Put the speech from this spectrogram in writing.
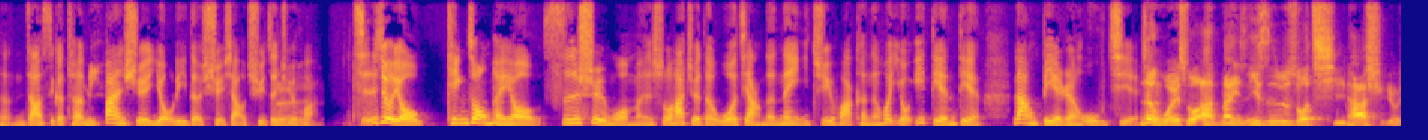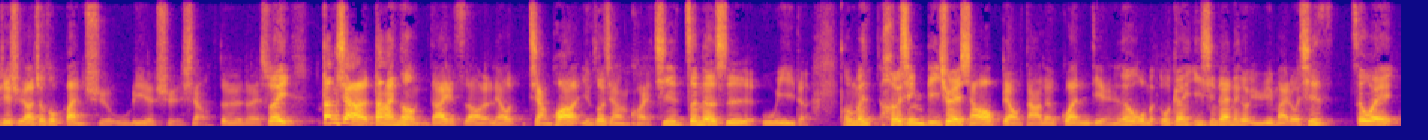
嗯，你知道是一个 term，办学有利的学校去这句话，其实就有听众朋友私讯我们说，他觉得我讲的那一句话可能会有一点点让别人误解，认为说啊，那你的意思就是说，其他学有些学校叫做办学无力的学校，对对对，所以当下当然那种大家也知道，聊讲话有时候讲很快，其实真的是无意的。我们核心的确想要表达的观点，因为我们我跟一心在那个语义脉络，其实。这位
